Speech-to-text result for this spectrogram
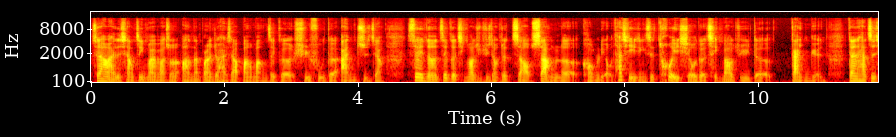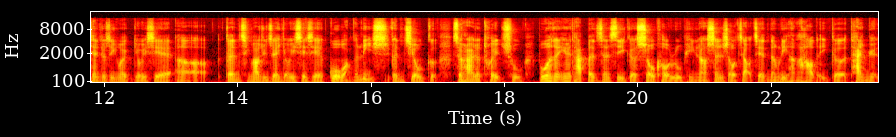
所以他们还是想尽办法说啊，那不然就还是要帮忙这个徐福的安置这样，所以呢，这个情报局局长就找上了孔刘，他其实已经是退休的情报局的干员，但是他之前就是因为有一些呃。跟情报局之间有一些些过往的历史跟纠葛，所以后来就退出。不过呢，因为他本身是一个守口如瓶，然后身手矫健、能力很好的一个探员，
